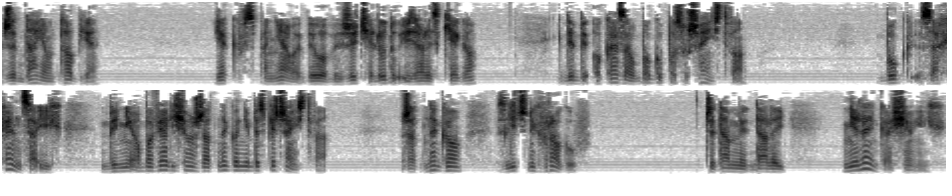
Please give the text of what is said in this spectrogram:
że dają Tobie. Jak wspaniałe byłoby życie ludu izraelskiego, gdyby okazał Bogu posłuszeństwo. Bóg zachęca ich, by nie obawiali się żadnego niebezpieczeństwa, żadnego z licznych wrogów. Czytamy dalej, nie lęka się ich.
